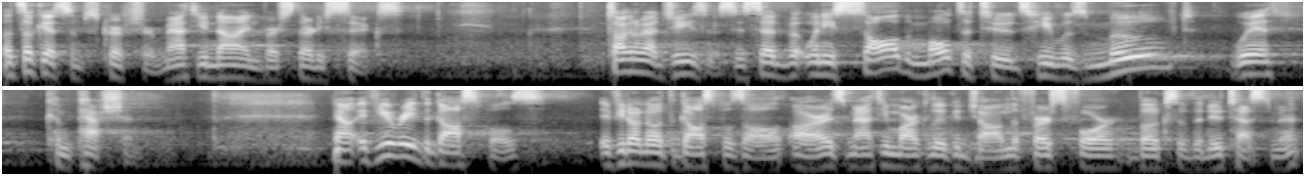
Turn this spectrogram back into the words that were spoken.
Let's look at some scripture. Matthew 9, verse 36. Talking about Jesus, it said, But when he saw the multitudes, he was moved with compassion. Now, if you read the Gospels, if you don't know what the Gospels all are, it's Matthew, Mark, Luke, and John, the first four books of the New Testament,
